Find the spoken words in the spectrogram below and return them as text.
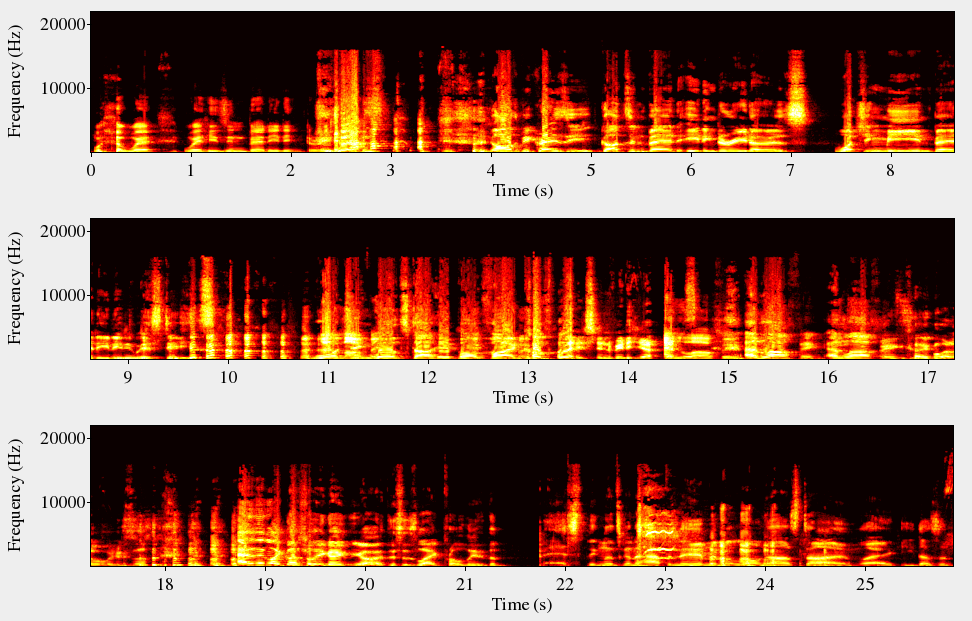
where, where where he's in bed eating Doritos. oh, it'd be crazy. God's in bed eating Doritos, watching me in bed eating twisties, watching. World Star Hip Hop Vine compilation video, and laughing. and laughing and laughing. Going, what a loser. and then like God's probably going, yo, this is like probably the best thing that's gonna happen to him in a long ass time. Like he doesn't.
